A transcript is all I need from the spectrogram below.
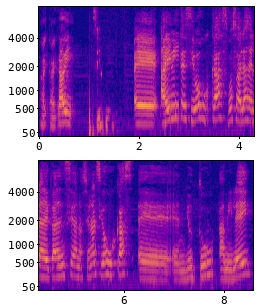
Ay, Gaby. Sí. Eh, ahí viste, si vos buscas, vos hablas de la decadencia nacional, si vos buscas eh, en YouTube a Milei,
